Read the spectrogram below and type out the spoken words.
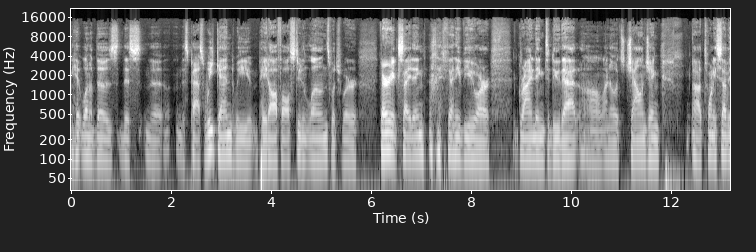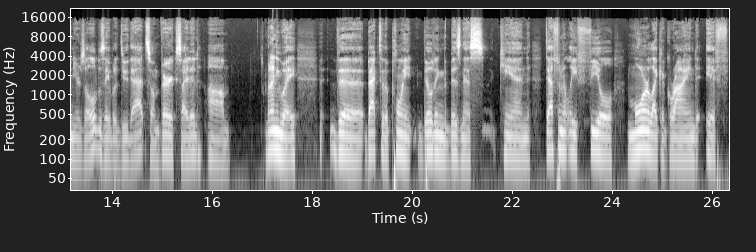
hit one of those this the this past weekend. We paid off all student loans, which were very exciting. if any of you are grinding to do that, um, I know it's challenging. Uh, 27 years old was able to do that, so I'm very excited. Um, but anyway, the back to the point, building the business can definitely feel more like a grind if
